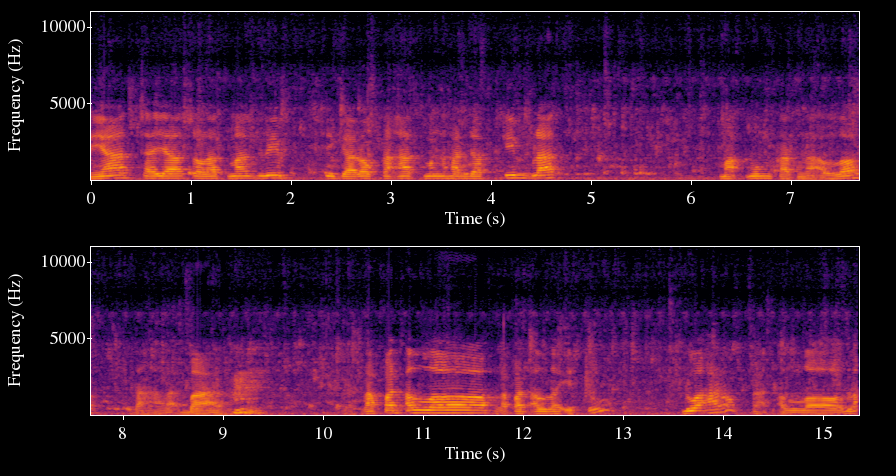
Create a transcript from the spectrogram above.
Niat saya sholat maghrib tiga rakaat menghadap kiblat makmum karena Allah Ta'ala bar. Lapan Allah, lapan Allah itu dua harokat Allah dua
